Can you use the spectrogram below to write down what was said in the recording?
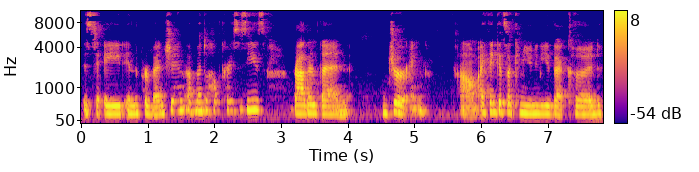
is to aid in the prevention of mental health crises rather than during. Um, I think it's a community that could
